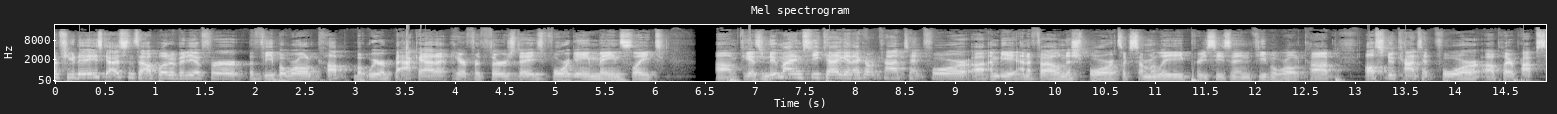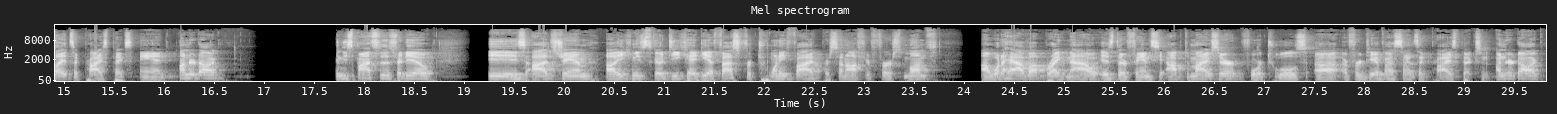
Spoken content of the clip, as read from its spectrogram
A few days, guys, since I uploaded a video for the FIBA World Cup, but we are back at it here for Thursday's four game main slate. Um, if you guys are new, my name's DK. Again, I cover content for uh, NBA, NFL, niche sports like Summer League, preseason, FIBA World Cup. Also do content for uh, player prop sites like Prize Picks and Underdog. And the sponsor of this video is OddsJam. Uh, you can use go DKDFS for 25% off your first month. Uh, what I have up right now is their fantasy optimizer for tools uh, for DFS sites like Prize Picks and Underdog.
